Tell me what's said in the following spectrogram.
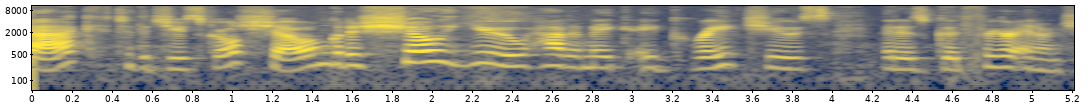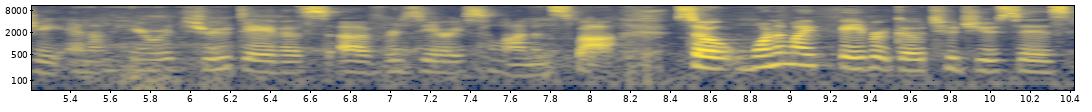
back to the Juice Girl Show. I'm going to show you how to make a great juice that is good for your energy. And I'm here with Drew Davis of Rizzieri Salon and Spa. So one of my favorite go-to juices,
